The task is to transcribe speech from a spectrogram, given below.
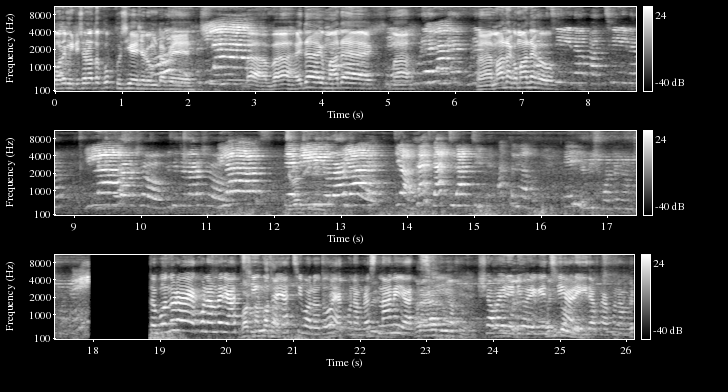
তোমাদের মিটি সোনা তো খুব খুশি হয়েছে রুমটা পেয়ে। বাহ, এই দেখ, মা দেখ, মা। হ্যাঁ মা দেখো মা দেখো। তো বন্ধুরা এখন আমরা যাচ্ছি কোথায় যাচ্ছি বলো তো? এখন আমরা স্নানে যাচ্ছি। সবাই রেডি হয়ে গেছি আর এই দেখো এখন আমরা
